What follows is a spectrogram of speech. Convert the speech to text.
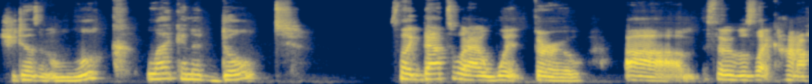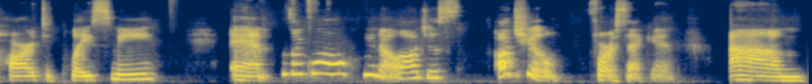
she doesn't look like an adult. So like that's what I went through. Um, so it was like kind of hard to place me. And I was like, well, you know, I'll just I'll chill for a second. Um,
